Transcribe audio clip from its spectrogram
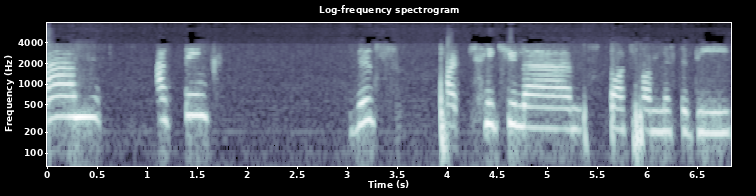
Um, I think this particular spot from Mr. D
